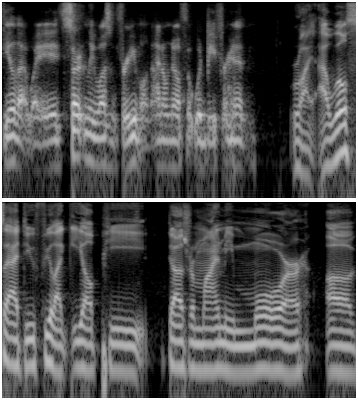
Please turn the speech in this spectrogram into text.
feel that way. It certainly wasn't for Evil, and I don't know if it would be for him. Right. I will say I do feel like ELP does remind me more of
